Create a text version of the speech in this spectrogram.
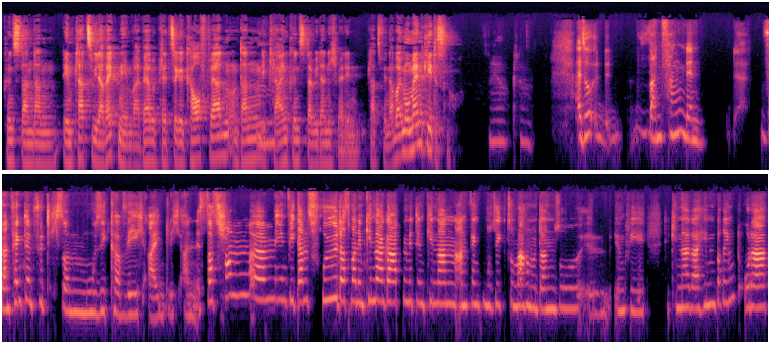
Künstlern dann den Platz wieder wegnehmen, weil Werbeplätze gekauft werden und dann mhm. die kleinen Künstler wieder nicht mehr den Platz finden. Aber im Moment geht es noch. Ja, klar. Also wann fangen denn, wann fängt denn für dich so ein Musikerweg eigentlich an? Ist das schon ähm, irgendwie ganz früh, dass man im Kindergarten mit den Kindern anfängt, Musik zu machen und dann so äh, irgendwie die Kinder dahin bringt? Oder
